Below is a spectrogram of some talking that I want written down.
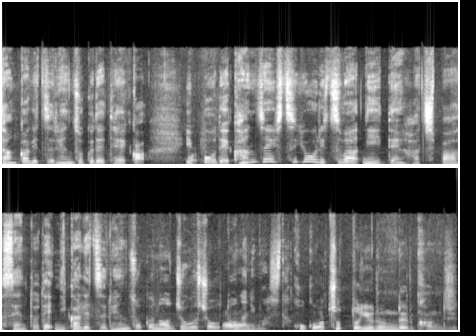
3か月連続で低下。一方で完全失業率は2.8%で2か月連続の上昇となりました。ここはちょっと緩んでる感じ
